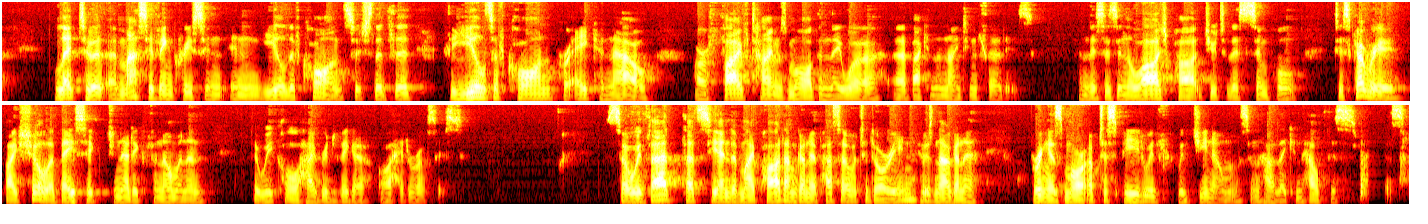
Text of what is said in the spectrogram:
led to a, a massive increase in, in yield of corn, such that the, the yields of corn per acre now are five times more than they were uh, back in the 1930s. And this is in a large part due to this simple discovery by Shull, a basic genetic phenomenon that we call hybrid vigor or heterosis. So with that, that's the end of my part. I'm going to pass over to Doreen, who's now going to bring us more up to speed with, with genomes and how they can help this. this.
